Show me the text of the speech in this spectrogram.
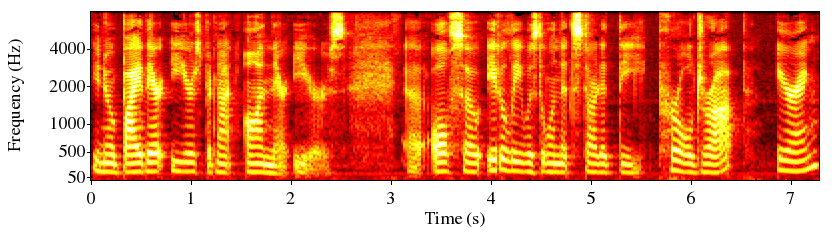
you know, by their ears, but not on their ears. Uh, also, Italy was the one that started the pearl drop earring,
